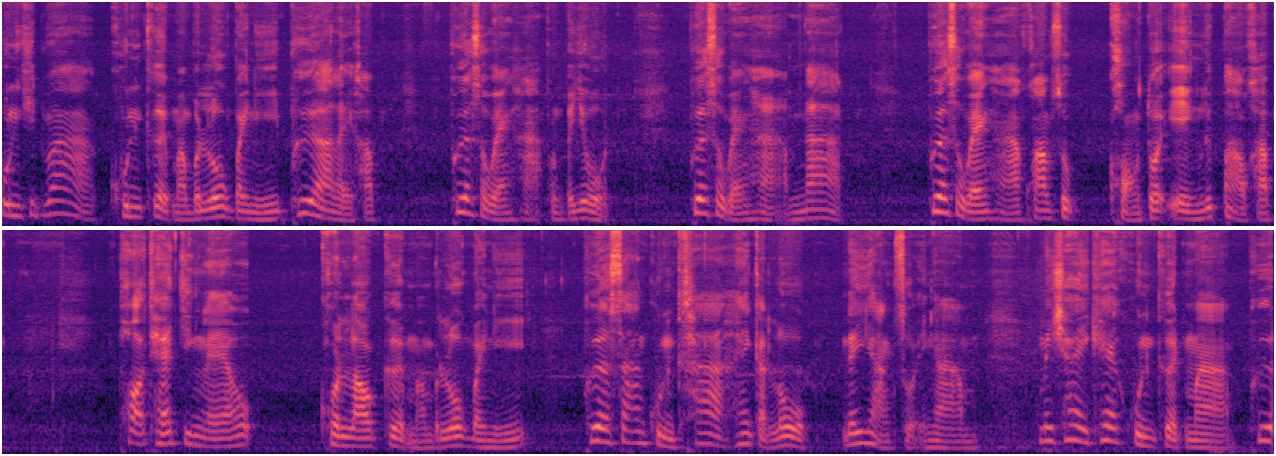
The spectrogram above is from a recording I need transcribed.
คุณคิดว่าคุณเกิดมาบนโลกใบนี้เพื่ออะไรครับ เพื่อแสวงหาผลประโยชน์ เพื่อแสวงหาอำนาจ เพื่อแสวงหาความสุขของตัวเองหรือเปล่าครับ เพราะแท้จริงแล้ว คนเราเกิดมาบนโลกใบนี้ เพื่อสร้างคุณค่าให้กับโลกได้อย่างสวยงาม ไม่ใช่แค่คุณเกิดมาเพื่อ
